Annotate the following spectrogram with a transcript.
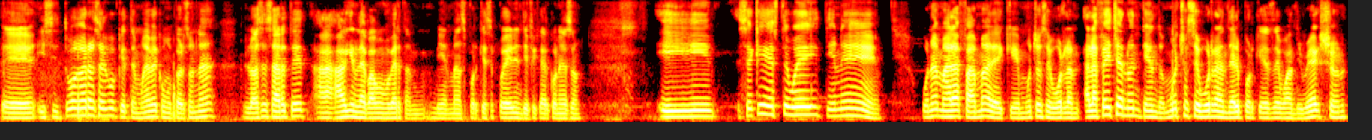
Eh, y si tú agarras algo que te mueve como persona, lo haces arte, a alguien le va a mover también más porque se puede identificar con eso. Y sé que este güey tiene una mala fama de que muchos se burlan. A la fecha no entiendo, muchos se burlan de él porque es de One Direction.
